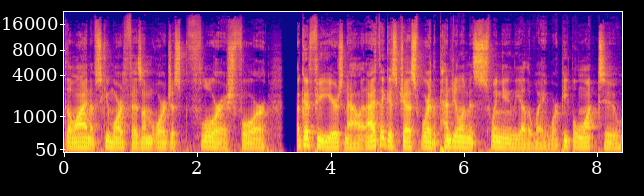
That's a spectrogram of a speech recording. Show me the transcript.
the line of skeuomorphism or just flourish for a good few years now. And I think it's just where the pendulum is swinging the other way, where people want to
